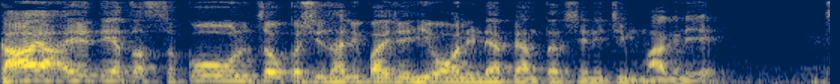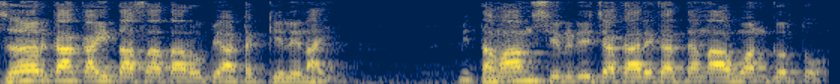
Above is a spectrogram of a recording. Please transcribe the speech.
काय आहे ते याचा सखोल चौकशी झाली पाहिजे ही ऑल इंडिया पॅन्थर सेनेची मागणी आहे. जर का काही तासात आरोपी अटक केले नाही मी तमाम शिर्डीच्या कार्यकर्त्यांना आव्हान करतो.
